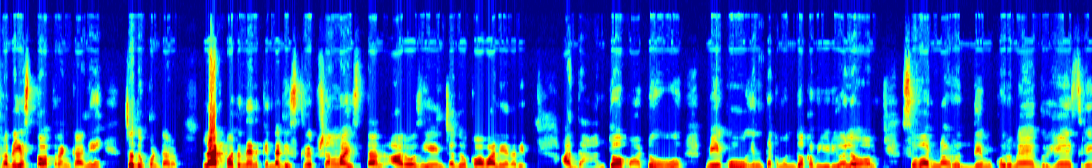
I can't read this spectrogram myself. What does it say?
హృదయ స్తోత్రం కానీ చదువుకుంటారు. లేకపోతే నేను కింద డిస్క్రిప్షన్లో ఇస్తాను ఆ రోజు ఏం చదువుకోవాలి అన్నది. ఆ దాంతో పాటు మీకు ఇంతకు ముందు ఒక వీడియోలో సువర్ణ వృద్ధిం కురుమే గృహే శ్రీ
